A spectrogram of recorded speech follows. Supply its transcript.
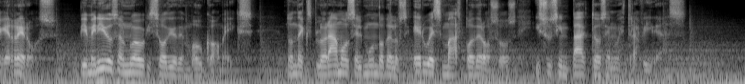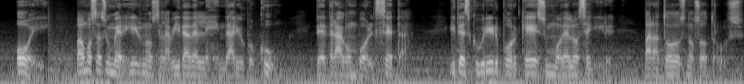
guerreros, bienvenidos a un nuevo episodio de Mo Comics, donde exploramos el mundo de los héroes más poderosos y sus impactos en nuestras vidas. Hoy vamos a sumergirnos en la vida del legendario Goku de Dragon Ball Z y descubrir por qué es un modelo a seguir para todos nosotros.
